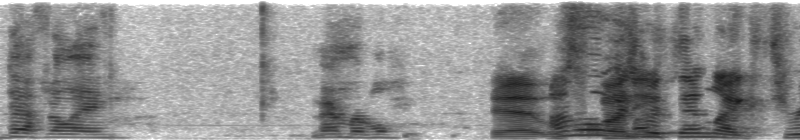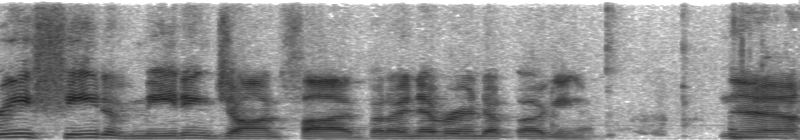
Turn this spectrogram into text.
definitely memorable. Yeah, it was I'm always funny. within like three feet of meeting John Five, but I never end up bugging him. Yeah,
